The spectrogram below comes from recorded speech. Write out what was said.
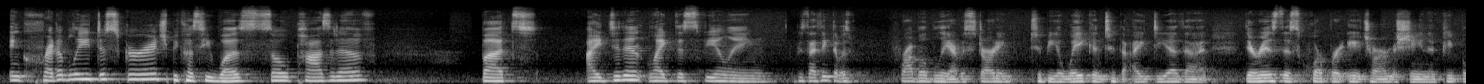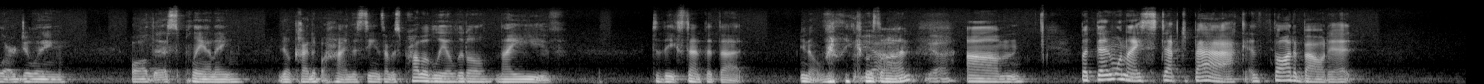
incredibly discouraged because he was so positive, but I didn't like this feeling because I think that was probably I was starting to be awakened to the idea that there is this corporate HR machine and people are doing all this planning, you know, kind of behind the scenes. I was probably a little naive to the extent that that, you know, really goes Yeah, on. Yeah. Um, but then when I stepped back and thought about it,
